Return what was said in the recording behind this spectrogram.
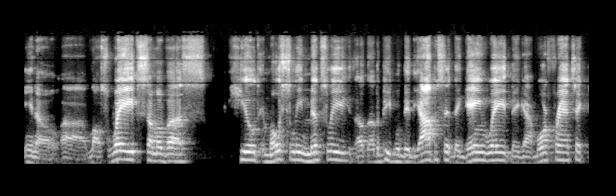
you know, uh, lost weight. Some of us healed emotionally, mentally. Other people did the opposite. They gained weight. They got more frantic.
